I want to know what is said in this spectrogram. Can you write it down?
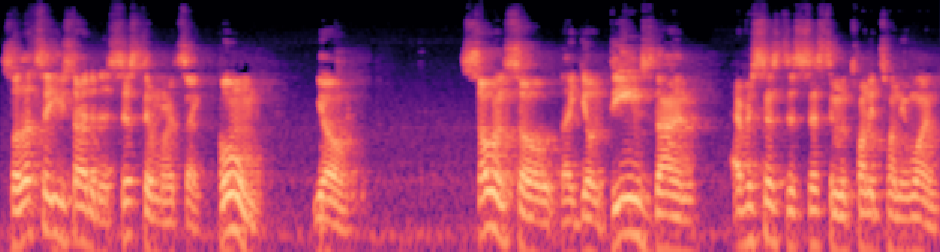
So let's say you started a system where it's like, boom, yo, so and so, like yo, Dean's done ever since this system in 2021.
